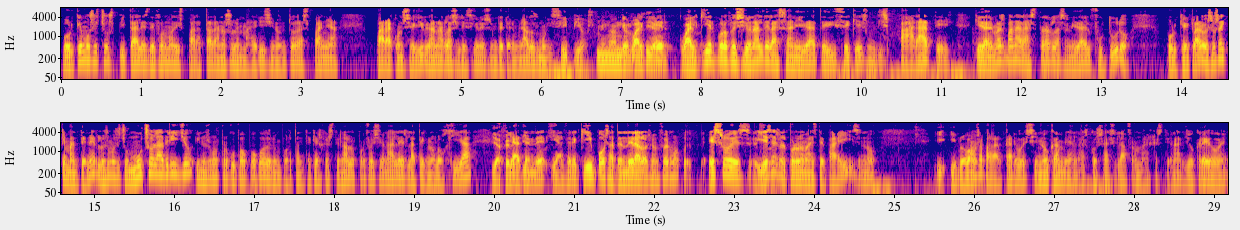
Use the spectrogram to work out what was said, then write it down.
¿Por qué hemos hecho hospitales de forma disparatada, no solo en Madrid, sino en toda España, para conseguir ganar las elecciones en determinados municipios. Que cualquier, cualquier profesional de la sanidad te dice que es un disparate, que además van a lastrar la sanidad del futuro. Porque, claro, esos hay que mantener. Los hemos hecho mucho ladrillo y nos hemos preocupado poco de lo importante, que es gestionar los profesionales, la tecnología y, atender y hacer equipos, atender a los enfermos. Pues eso es, y ese es el problema de este país, ¿no? Y, y, lo vamos a pagar caro, ¿eh? Si no cambian las cosas y la forma de gestionar, yo creo, ¿eh?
